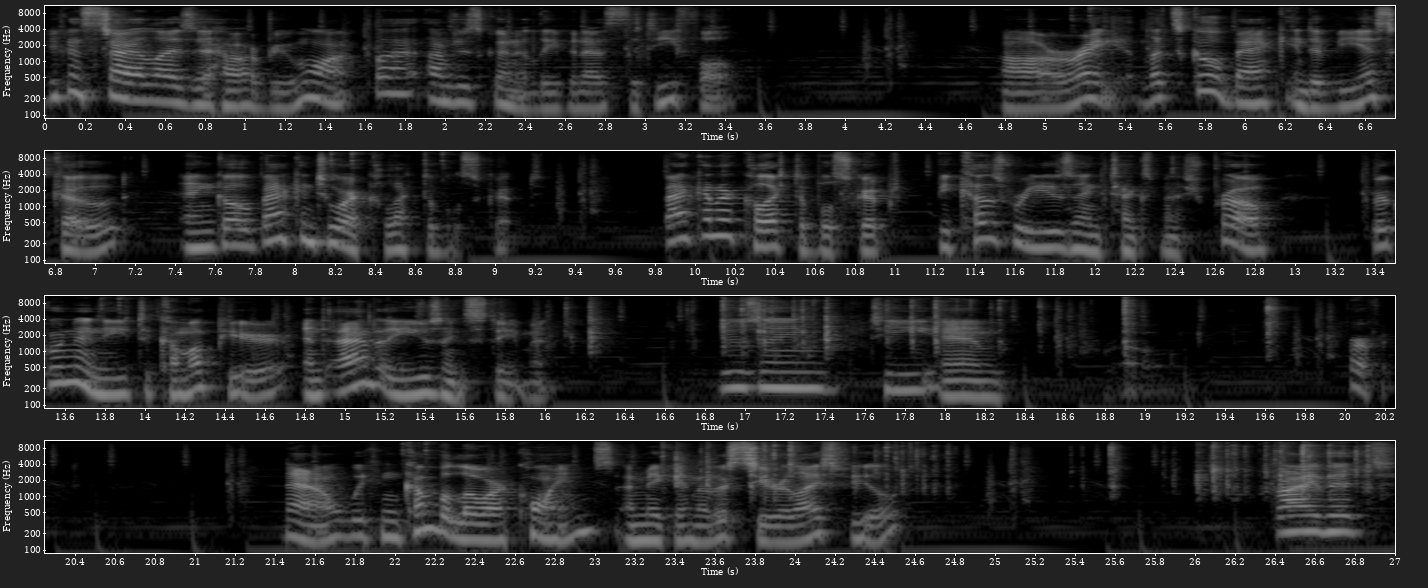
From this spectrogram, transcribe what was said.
You can stylize it however you want, but I'm just going to leave it as the default. Alright, let's go back into VS Code and go back into our collectible script. Back in our collectible script, because we're using TextMesh Pro, we're going to need to come up here and add a using statement using TM Pro. Perfect. Now we can come below our coins and make another serialized field. Private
